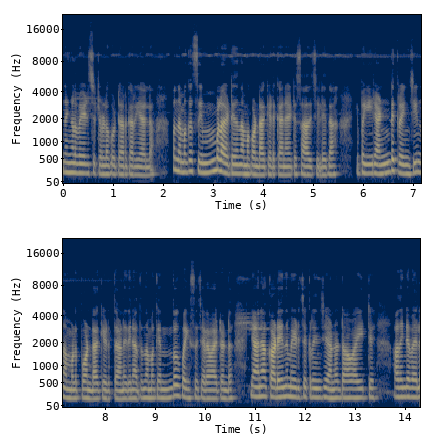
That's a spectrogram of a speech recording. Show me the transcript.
നിങ്ങൾ മേടിച്ചിട്ടുള്ള കൂട്ടുകാർക്ക് അറിയാമല്ലോ അപ്പം നമുക്ക് സിമ്പിളായിട്ട് ഇത് നമുക്ക് ഉണ്ടാക്കിയെടുക്കാനായിട്ട് സാധിച്ചില്ല ഇതാ. ഇപ്പോൾ ഈ രണ്ട് ക്രഞ്ചി നമ്മളിപ്പോൾ ഉണ്ടാക്കിയെടുത്താണ് ഇതിനകത്ത് നമുക്ക് എന്തോ പൈസ ചിലവായിട്ടുണ്ട്. ഞാൻ ആ കടയിൽ നിന്ന് മേടിച്ച ക്രഞ്ചിയാണ് കേട്ടോ വൈറ്റ്. അതിന്റെ വില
